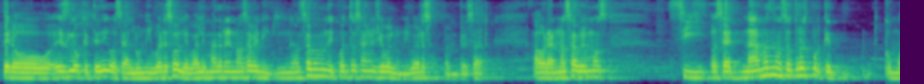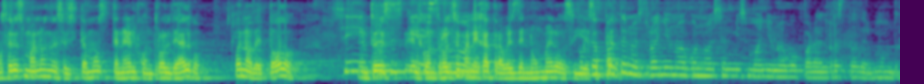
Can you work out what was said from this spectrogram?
Pero es lo que te digo, o sea, al universo le vale madre, no, sabe ni, no sabemos ni cuántos años lleva el universo, para empezar. Ahora, no sabemos si, o sea, nada más nosotros porque como seres humanos necesitamos tener el control de algo, bueno, de todo. Sí, Entonces, pues es que el control se maneja a través de números y Porque aparte pedo. nuestro año nuevo no es el mismo año nuevo para el resto del mundo.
